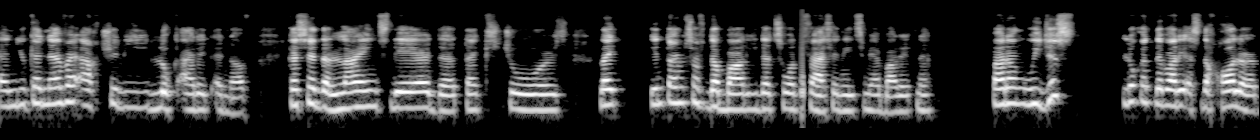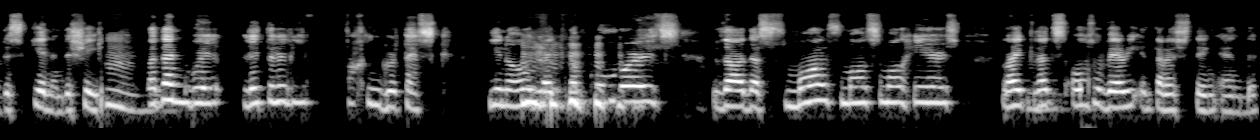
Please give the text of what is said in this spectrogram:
and you can never actually look at it enough kasi the lines there, the textures, like in terms of the body, that's what fascinates me about it na parang we just look at the body as the color of the skin and the shape. But then we're literally fucking grotesque. You know, like the pores, the the small, small, small hairs. Like Mhm. that's also very interesting. And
